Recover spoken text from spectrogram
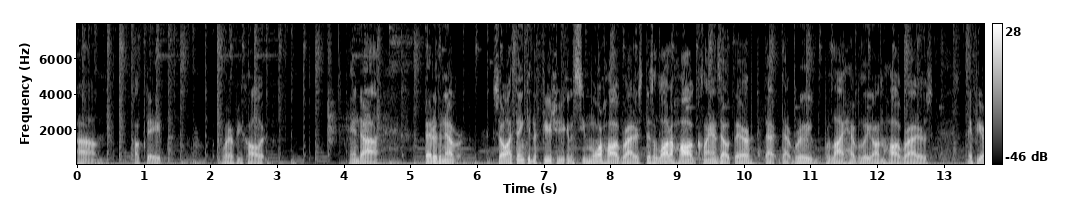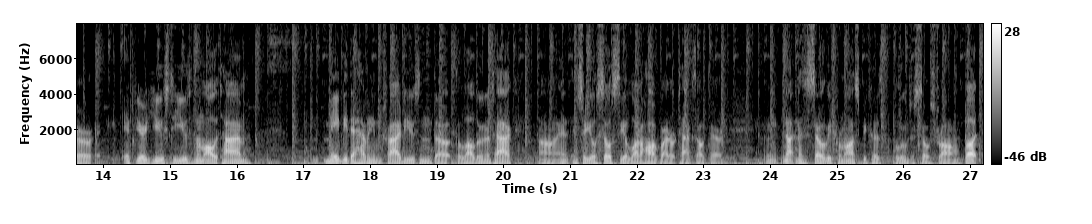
um, update, whatever you call it, and uh, better than ever. So I think in the future you're going to see more Hog Riders. There's a lot of Hog clans out there that that really rely heavily on the Hog Riders. If you're if you're used to using them all the time, maybe they haven't even tried using the, the La Luna attack, uh, and, and, so you'll still see a lot of Hog Rider attacks out there. I mean, not necessarily from us because balloons are so strong, but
